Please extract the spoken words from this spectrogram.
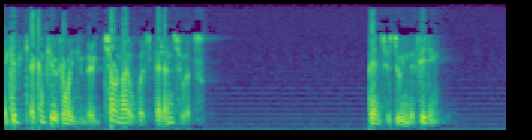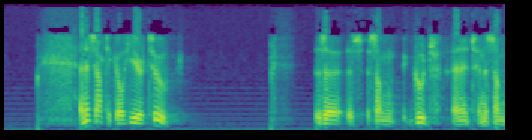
a, computer can only turn out what's fed into it. Pence who's doing the feeding. And this article here, too, there's, a, there's some good in it and there's some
